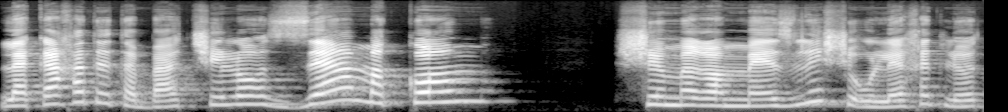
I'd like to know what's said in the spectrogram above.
לקחת את הבת שלו, זה המקום שמרמז לי שהולכת להיות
